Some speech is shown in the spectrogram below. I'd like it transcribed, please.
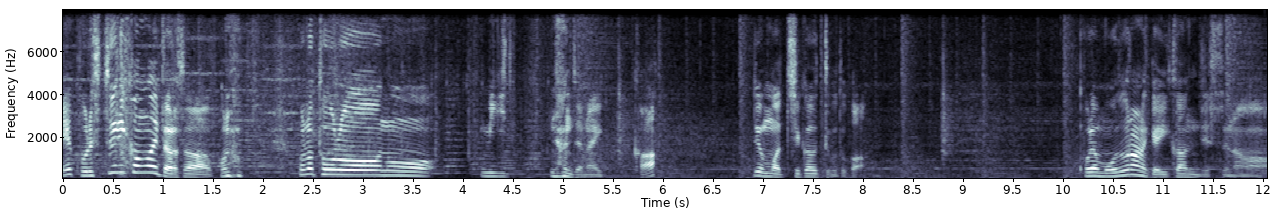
えこれ普通に考えたらさこのこの灯籠の右なんじゃないか？でもまあ違うってことか。これは戻らなきゃいかんですな。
